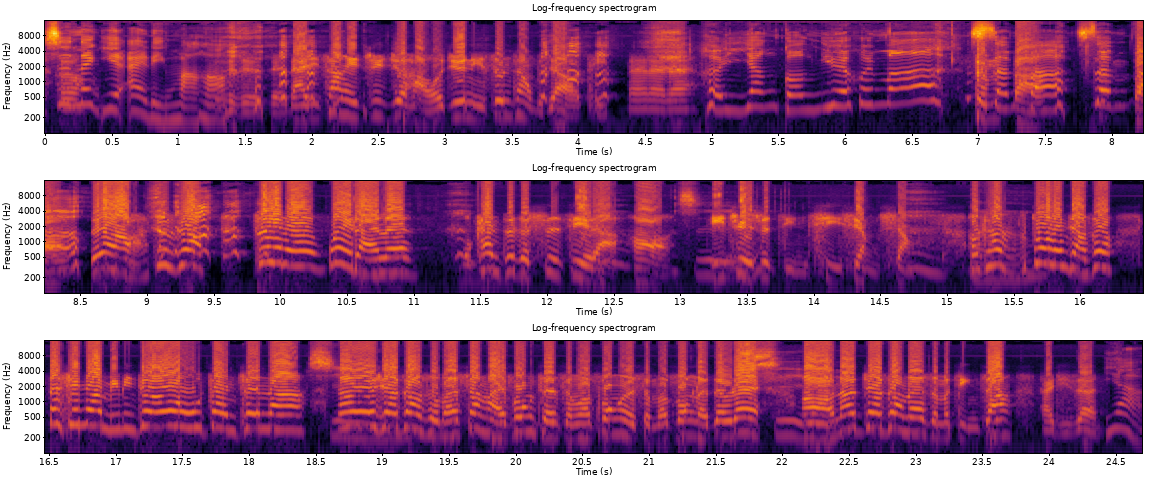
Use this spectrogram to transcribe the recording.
是那叶爱玲嘛哈对？对对，来，你唱一句就好，我觉得你声唱比较好听。来来来，和阳光约会吗？森巴森巴森巴，对啊，就是这样。所以呢，未来呢，我看这个世界啦，啊，是的确是景气向上。我看多人讲说，那现在明明就俄乌战争啊是，那又加上什么上海封城，什么封了，什么封了，对不对？是。啊，那加上呢什么紧张，台积电，呀，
